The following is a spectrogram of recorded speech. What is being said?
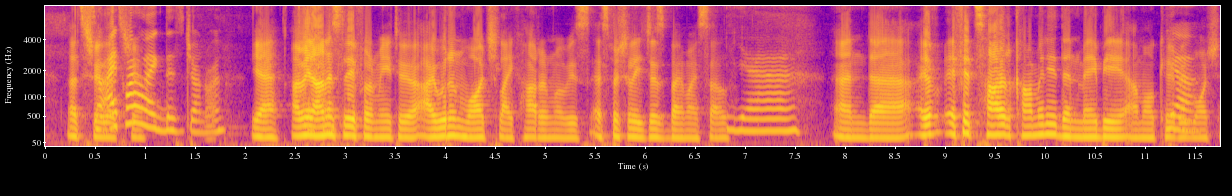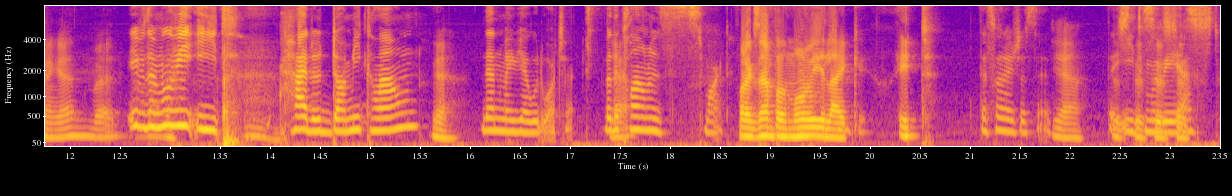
that's true. so I that's quite like this genre. yeah, I mean honestly, for me too, I wouldn't watch like horror movies, especially just by myself. Yeah. And uh, if if it's horror comedy, then maybe I'm okay Yeah. with watching it. But If the movie It had a dummy clown, yeah, then maybe I would watch it. But Yeah. the clown is smart. for example, movie like It. That's what I just said. Yeah, The this, It this movie, is yeah. just.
